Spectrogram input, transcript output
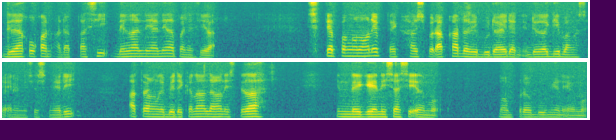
dilakukan adaptasi dengan nilai-nilai Pancasila. Setiap pengembangan iptek harus berakar dari budaya dan ideologi bangsa Indonesia sendiri atau yang lebih dikenal dengan istilah indigenisasi ilmu, memperbumian ilmu.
